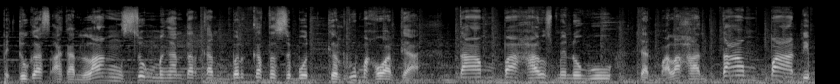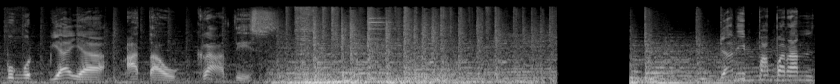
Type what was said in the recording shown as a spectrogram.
petugas akan langsung mengantarkan berkas tersebut ke rumah warga tanpa harus menunggu dan malahan tanpa dipungut biaya atau gratis. Dari paparan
